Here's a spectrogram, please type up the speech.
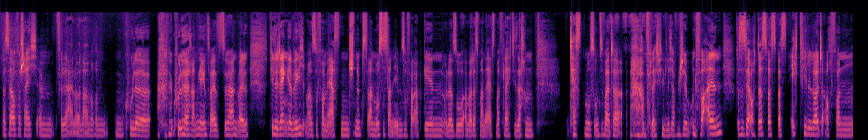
Das ist ja auch wahrscheinlich ähm, für den einen oder anderen eine coole, eine coole Herangehensweise zu hören, weil viele denken ja wirklich immer so vom ersten Schnips an, muss es dann eben sofort abgehen oder so, aber dass man da erstmal vielleicht die Sachen testen muss und so weiter, haben vielleicht viele nicht auf dem Schirm. Und vor allem, das ist ja auch das, was, was echt viele Leute auch von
